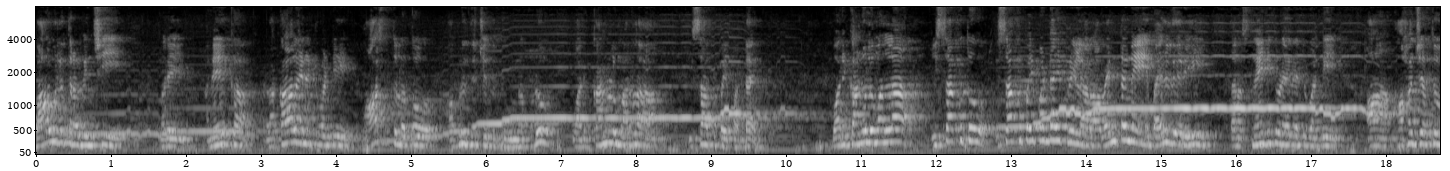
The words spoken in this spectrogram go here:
బావులు త్రవ్వించి మరి అనేక రకాలైనటువంటి ఆస్తులతో అభివృద్ధి చెందుతూ ఉన్నప్పుడు వారి కన్నులు మరలా ఇస్సాకుపై పడ్డాయి. వారి కన్నులు మళ్ళా ఇస్సాకుతో ఇస్సాకుపై పడ్డాయి ప్రియులారా. వెంటనే బయలుదేరి తన స్నేహితుడైనటువంటి ఆ అహజతు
